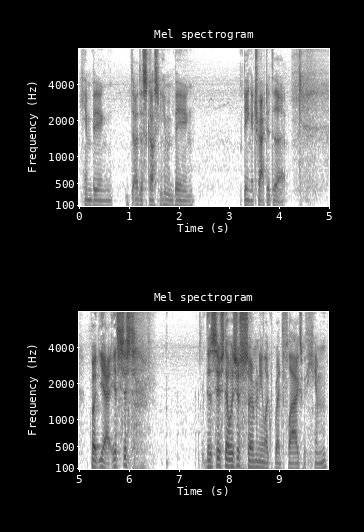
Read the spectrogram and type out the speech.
him being a disgusting human being being attracted to that. But yeah, it's just there's just there was just so many like red flags with him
